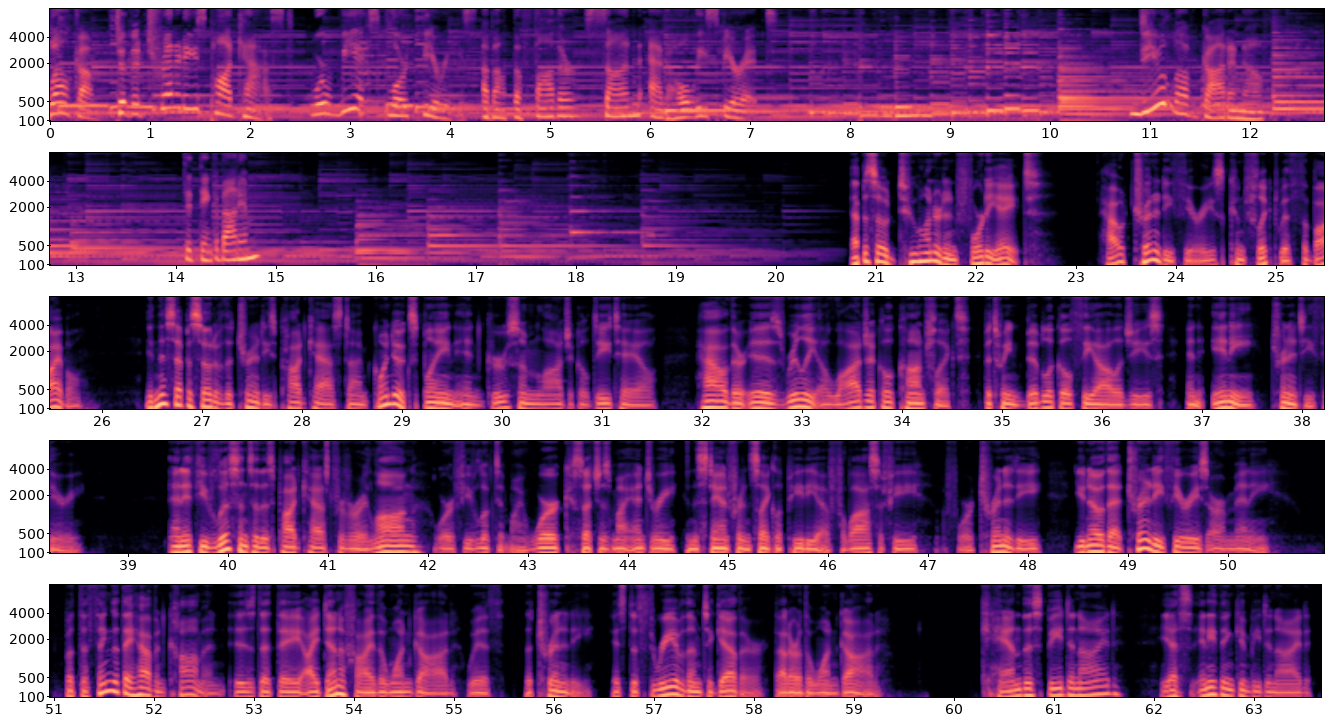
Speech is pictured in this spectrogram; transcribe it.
Welcome to the Trinities Podcast, where we explore theories about the Father, Son, and Holy Spirit. Do you love God enough to think about Him? Episode 248 How Trinity Theories Conflict with the Bible. In this episode of the Trinities podcast, I'm going to explain in gruesome logical detail how there is really a logical conflict between biblical theologies and any Trinity theory. And if you've listened to this podcast for very long, or if you've looked at my work, such as my entry in the Stanford Encyclopedia of Philosophy for Trinity, you know that Trinity theories are many. But the thing that they have in common is that they identify the one God with the Trinity. It's the three of them together that are the one God. Can this be denied? Yes, anything can be denied.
